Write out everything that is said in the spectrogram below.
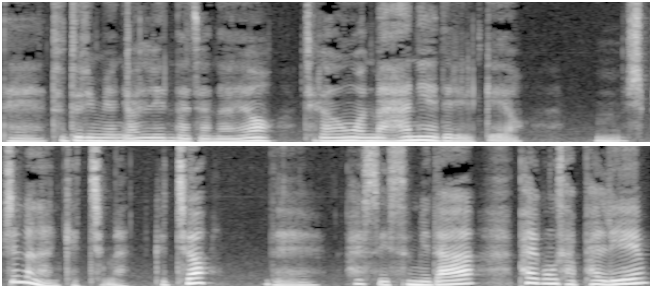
네, 두드리면 열린다잖아요. 제가 응원 많이 해드릴게요. 음, 쉽지는 않겠지만, 그쵸? 네, 할 수 있습니다. 8048님,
